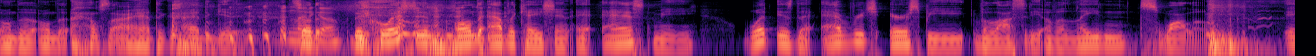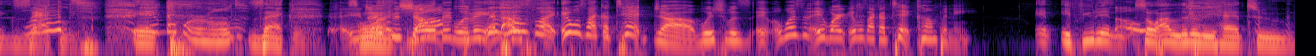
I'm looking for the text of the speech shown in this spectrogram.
on the on the I'm sorry I had to I had to get it. Couldn't So let it go. The question on the application it asked me what is the average airspeed velocity of a laden swallow? exactly. in the world. Exactly. So Jason like- showed it to was me, and I was like, it was like a tech job, which was it wasn't it worked. It was like a tech company. And if you didn't so, So- I literally had to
